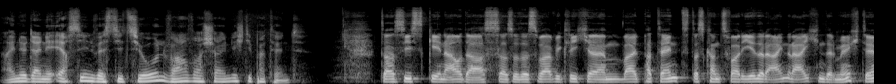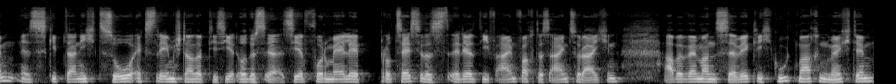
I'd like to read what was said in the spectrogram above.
eine deiner ersten Investitionen war wahrscheinlich die Patent. Das ist genau das. Also das war wirklich, ähm, weil Patent, das kann zwar jeder einreichen, der möchte. Es gibt da nicht so extrem standardisiert oder sehr, sehr formelle Prozesse. Das ist relativ einfach, das einzureichen. Aber wenn man es äh, wirklich gut machen möchte,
